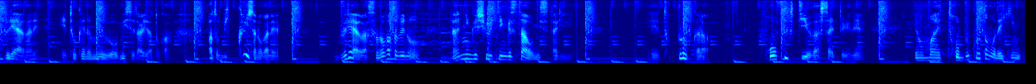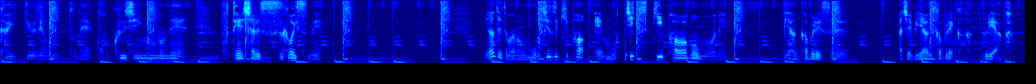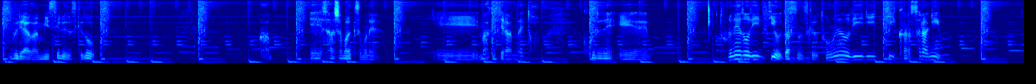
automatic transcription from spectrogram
ブレアがね時計のムーブを見せたりだとかあとびっくりしたのがねブレアがその場飛びのランニングシューティングスターを見せたり、えー、トップロープから450を出したりというねお前飛ぶこともできんかいっていうねほんとね黒人のねポテンシャルすごいっすね。なんて言ってもあの餅つきパえ餅つきパワーボムをねビアンカブレスあ違うビアンカブレカかブレアか。ブレアが見せるんですけどあえー、サーシャ・マルクスもね、えー、負けてらんないと。ここでね、えー、トルネード DDT を出すんですけどトルネード DDT からさらに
